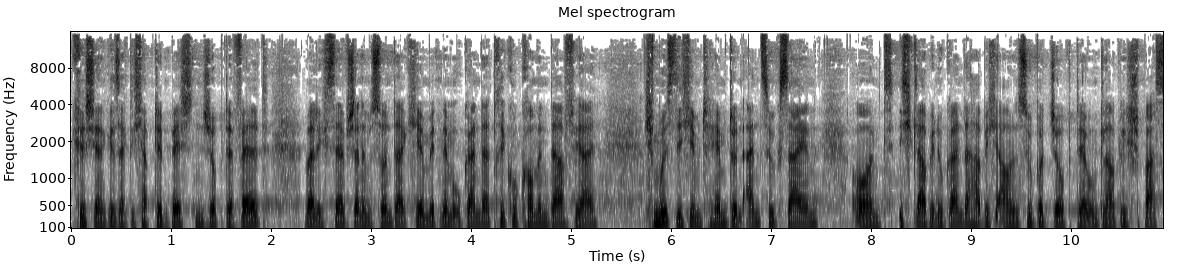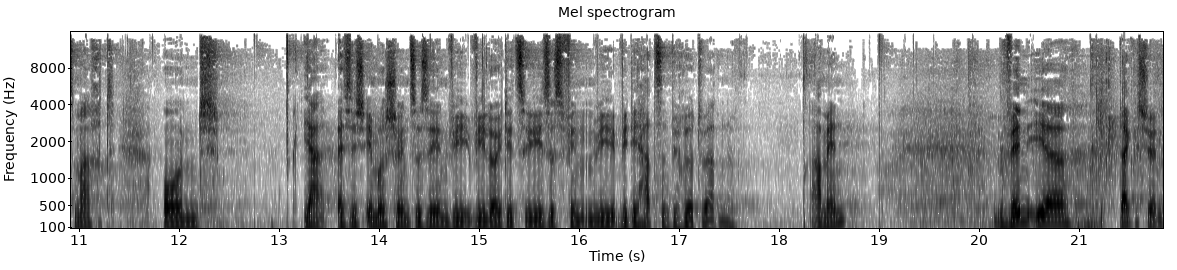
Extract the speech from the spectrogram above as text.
Christian hat gesagt, ich habe den besten Job der Welt, weil ich selbst an einem Sonntag hier mit einem Uganda-Trikot kommen darf. Ja, ich muss nicht im Hemd und Anzug sein. Und ich glaube, in Uganda habe ich auch einen super Job, der unglaublich Spaß macht. Und ja, es ist immer schön zu sehen, wie, wie Leute zu Jesus finden, wie, wie die Herzen berührt werden. Amen. Wenn ihr, Dankeschön.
